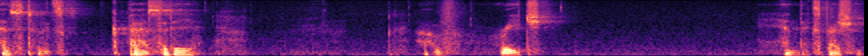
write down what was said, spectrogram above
as to its capacity of reach and expression.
